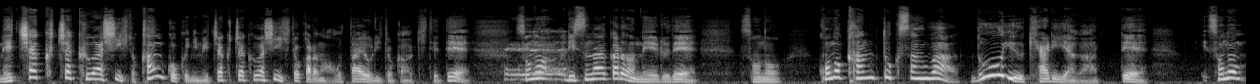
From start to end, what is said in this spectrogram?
めちゃくちゃ詳しい人、韓国にめちゃくちゃ詳しい人からのお便りとか来てて、そのリスナーからのメールで、その、この監督さんはどういうキャリアがあって、その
